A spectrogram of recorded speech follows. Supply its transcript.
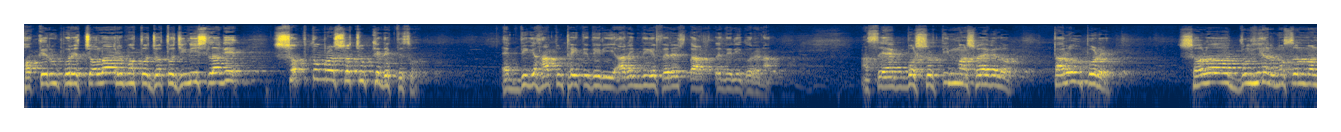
হকের উপরে চলার মতো যত জিনিস লাগে, সব তোমরা সচক্ষে দেখতেছ। একদিকে হাত উঠাইতে দেরি, আরেকদিকে ফেরেস্তা আসতে দেরি করে না। আসে এক বছর, তিন মাস হয়ে গেল, তারও উপরে সারা দুনিয়ার মুসলমান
